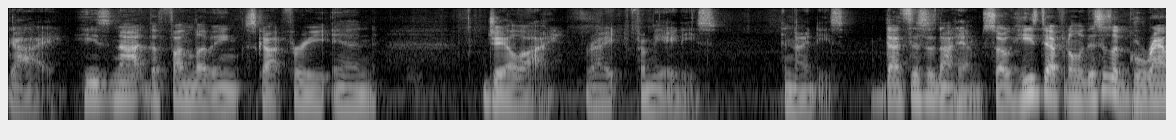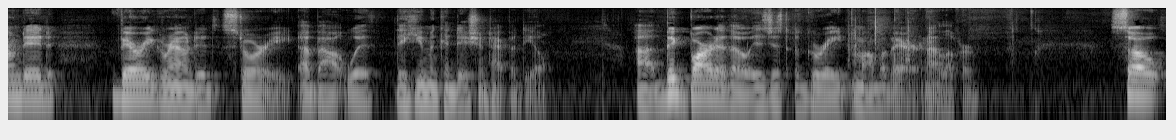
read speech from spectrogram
guy. He's not the fun-loving Scott Free in JLI, right, from the 80s and 90s. That's this is not him. So he's definitely this is a grounded, very grounded story about with the human condition type of deal. Uh, Big Barda though is just a great mama bear, and I love her. So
